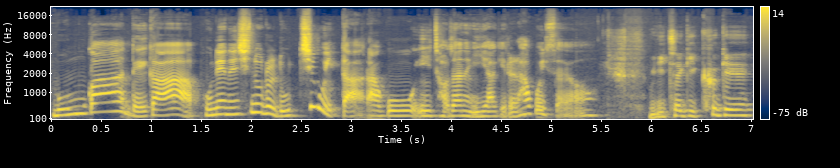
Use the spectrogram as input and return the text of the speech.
몸과 내가 보내는 신호를 놓치고 있다라고 이 저자는 이야기를 하고 있어요. 이 책이 크게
